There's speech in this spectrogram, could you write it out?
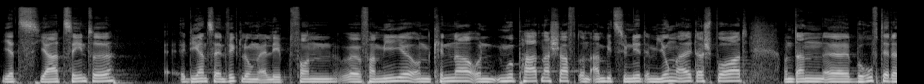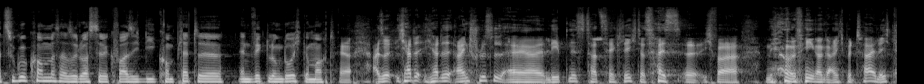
jetzt Jahrzehnte die ganze Entwicklung erlebt von äh, Familie und Kinder und nur Partnerschaft und ambitioniert im jungen Alter Sport und dann äh, Beruf, der dazugekommen ist. Also du hast ja quasi die komplette Entwicklung durchgemacht. Ja, also ich hatte, ich hatte ein Schlüsselerlebnis tatsächlich. Das heißt, äh, ich war mehr oder weniger gar nicht beteiligt.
